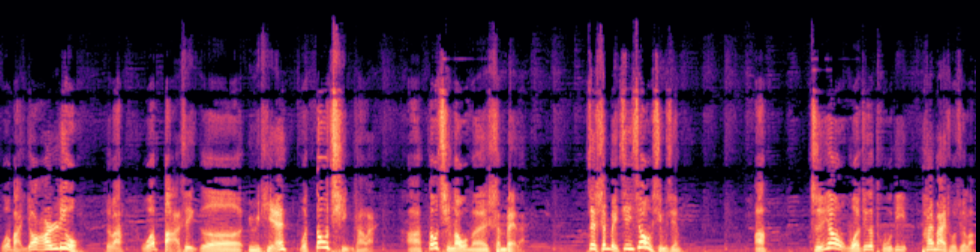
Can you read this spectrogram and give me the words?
我把幺二六。对吧？我把这个羽田我都请上来，啊，都请到我们沈北来，在沈北建校行不行？啊，只要我这个土地拍卖出去了，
